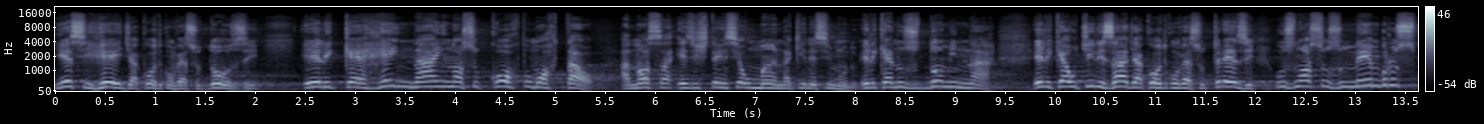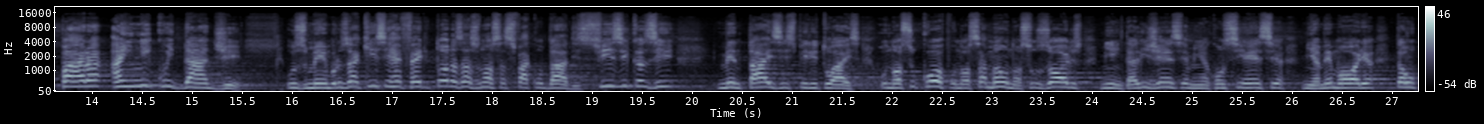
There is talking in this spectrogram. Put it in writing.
E esse rei, de acordo com o verso 12, ele quer reinar em nosso corpo mortal, a nossa existência humana aqui nesse mundo. Ele quer nos dominar. Ele quer utilizar, de acordo com o verso 13, os nossos membros para a iniquidade. Os membros aqui se refere todas as nossas faculdades físicas e mentais e espirituais. O nosso corpo, nossa mão, nossos olhos, minha inteligência, minha consciência, minha memória. Então,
